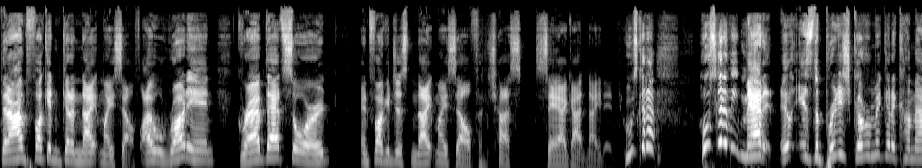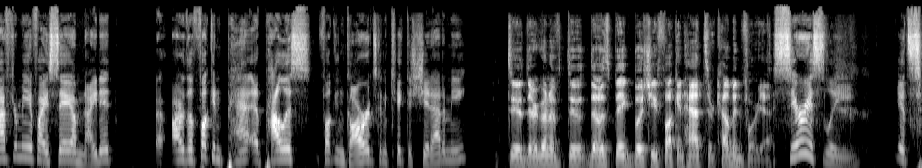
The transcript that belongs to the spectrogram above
then I'm fucking to knight myself. I will run in, grab that sword, and fucking just knight myself and just say I got knighted. Who's to. Who's gonna be mad at? Is the British government gonna come after me if I say I'm knighted? Are the fucking pa- uh, palace fucking guards gonna kick the shit out of me? Dude, they're gonna do those big bushy fucking hats are coming for you. seriously, it's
